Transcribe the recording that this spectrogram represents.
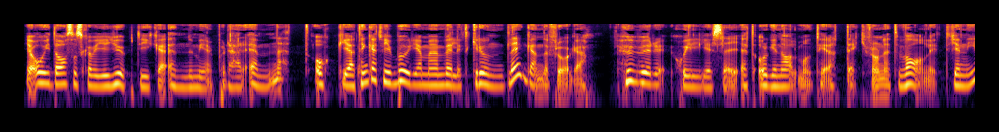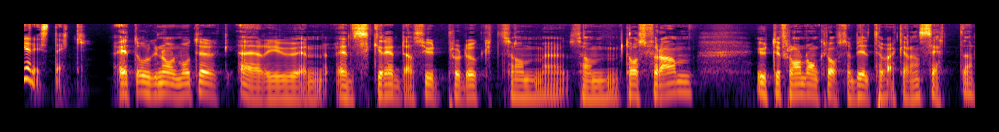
Ja, och idag så ska vi ju djupdyka ännu mer på det här ämnet. Och jag tänker att vi börjar med en väldigt grundläggande fråga. Hur skiljer sig ett originalmonterat däck från ett vanligt generiskt däck? Ett originalmonterat är ju en, en skräddarsydd produkt som, som tas fram utifrån de krav som biltillverkaren sätter.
